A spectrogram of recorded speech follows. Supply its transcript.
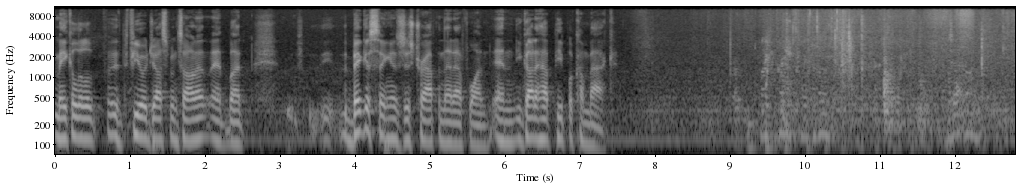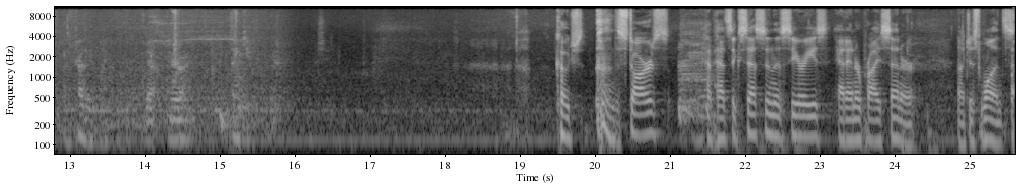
make a little a few adjustments on it, eh, but the biggest thing is just trapping that F one, and you got to have people come back. Yeah. Thank you. Coach, the Stars have had success in this series at Enterprise Center, not just once.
